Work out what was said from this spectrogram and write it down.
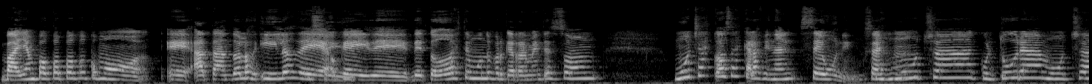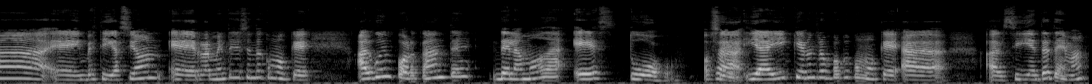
vayan poco a poco como eh, atando los hilos de, Sí. ok, de, de todo este mundo, porque realmente son muchas cosas que al final se unen. O sea, es mucha cultura, mucha eh, investigación. Eh, realmente yo siento como que algo importante de la moda es tu ojo. O sea, Sí. y ahí quiero entrar un poco como que a- al siguiente tema,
